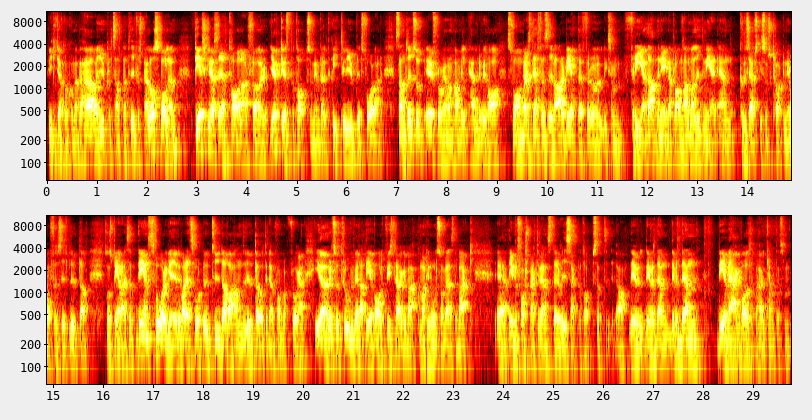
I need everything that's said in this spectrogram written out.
vilket gör att de kommer behöva djupledsalternativ för att spela loss bollen. Det skulle jag säga talar för Gyökeres på topp, som är en väldigt skicklig djupledsforward. Samtidigt så är det frågan om han vill, hellre vill ha Svanbergs defensiva arbete för att liksom freda den egna planhalvan lite mer än Kulusevski som såklart är mer offensivt lutad som spelare. Så det är en svår grej och det var rätt svårt att tyda vad han lutar åt i den formen av frågan. I övrigt så tror vi väl att det är Wahlqvist högerback och Martin Olsson vänsterback Eh, Emil Forsberg till vänster och Isak på topp. Så att, ja, det, är väl, det, är väl den, det är väl den, det vägvalet på högerkanten som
